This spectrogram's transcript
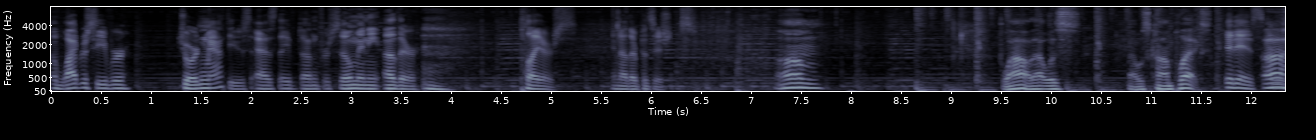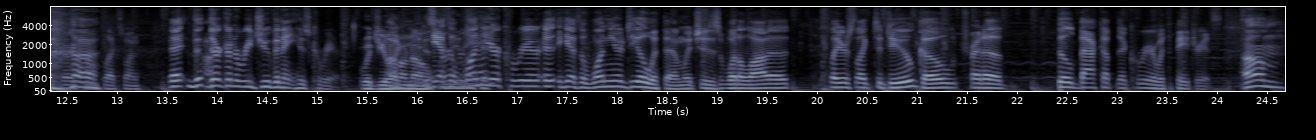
of wide receiver Jordan Matthews as they've done for so many other players in other positions. Um. Wow, that was that was complex. It is. It is a very complex one. They- They're going to rejuvenate his career. Would you like? I like don't know. to He has a one year career. uh, He has a one year deal with them, which is what a lot of players like to do. Go try to build back up their career with the Patriots. Um.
